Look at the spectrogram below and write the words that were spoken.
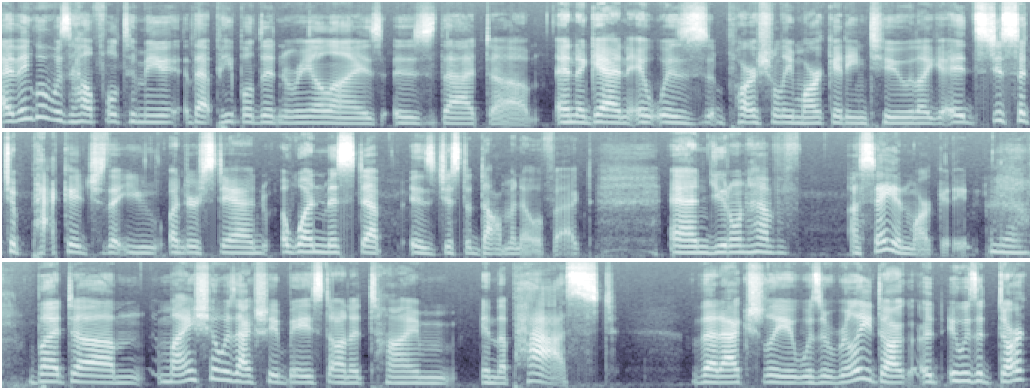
I think what was helpful to me that people didn't realize is that, um, and again, it was partially marketing too. Like, it's just such a package that you understand. One misstep is just a domino effect, and you don't have a say in marketing. Yeah. But um, my show was actually based on a time in the past that actually it was a really dark. It was a dark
